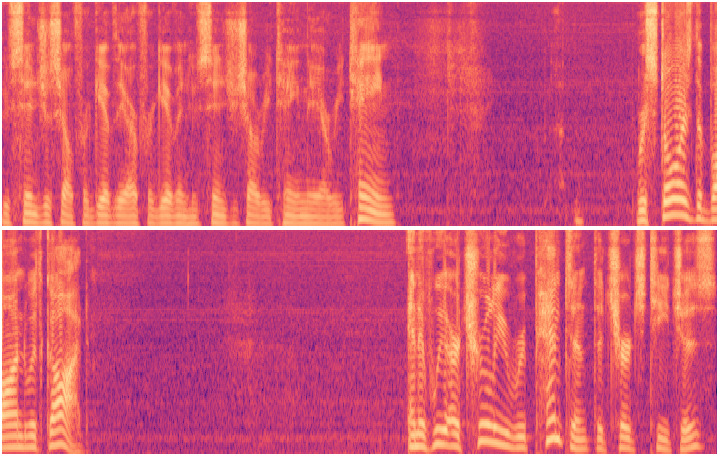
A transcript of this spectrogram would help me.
whose sins you shall forgive, they are forgiven, whose sins you shall retain, they are retained, restores the bond with God. And if we are truly repentant, the church teaches,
